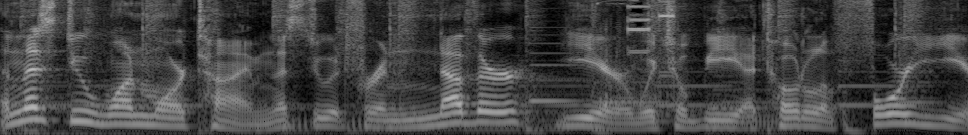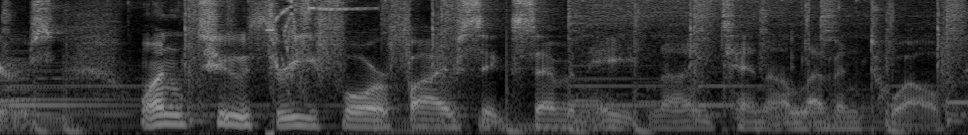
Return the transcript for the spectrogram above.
And let's do one more time. Let's do it for another year, which will be a total of four years. 1, 2, 3, 4, 5, 6, 7, 8, 9, 10, 11, 12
